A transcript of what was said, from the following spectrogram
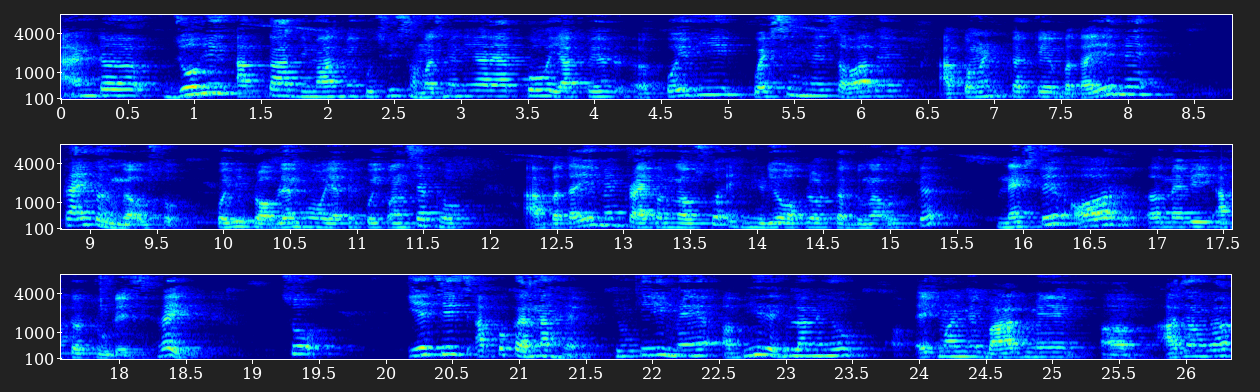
and uh, जो भी आपका दिमाग में कुछ भी समझ में नहीं आ रहा है आपको या फिर uh, कोई भी क्वेश्चन है सवाल है आप कमेंट करके बताइए मैं ट्राई करूँगा उसको। कोई भी प्रॉब्लम हो या फिर कोई कॉन्सेप्ट हो आप बताइए मैं ट्राई करूँगा उसको एक वीडियो अपलोड कर दूँगा उसके नेक्स्ट डे और maybe after two days right so ये चीज़ आपको करना है क्योंकि मैं अभी रेगुलर नहीं हूँ एक महीने बाद में uh, आ जाऊँगा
